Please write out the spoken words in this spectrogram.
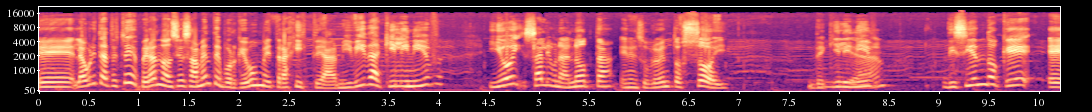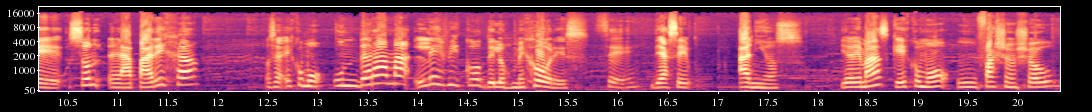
Eh, Laurita, te estoy esperando ansiosamente porque vos me trajiste a mi vida Killing Eve y hoy sale una nota en el suplemento Soy de Killing Bien. Eve diciendo que eh, son la pareja, o sea, es como un drama lésbico de los mejores Sí. de hace años. Y además que es como un fashion show.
